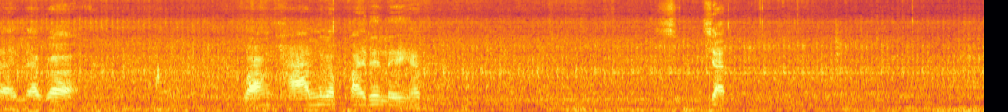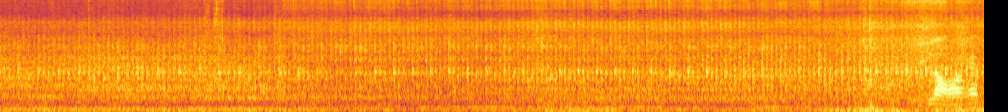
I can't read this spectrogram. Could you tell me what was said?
ได้แล้วก็วางผานแล้วก็ไปได้เลยครับ สุดจัดหล่อครับ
